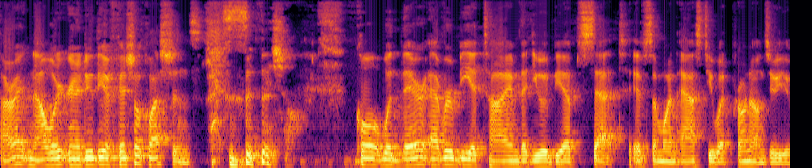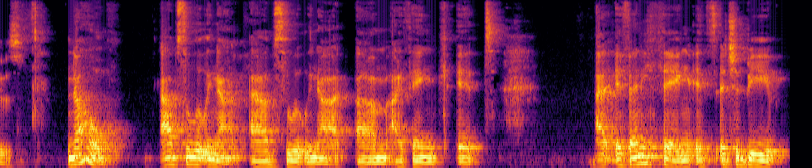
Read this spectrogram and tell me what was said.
All right, now we're going to do the official questions. Yes, official. Cole, would there ever be a time that you would be upset if someone asked you what pronouns you use? No, absolutely not. Absolutely not. Um, I think it. If anything, it's it should be.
